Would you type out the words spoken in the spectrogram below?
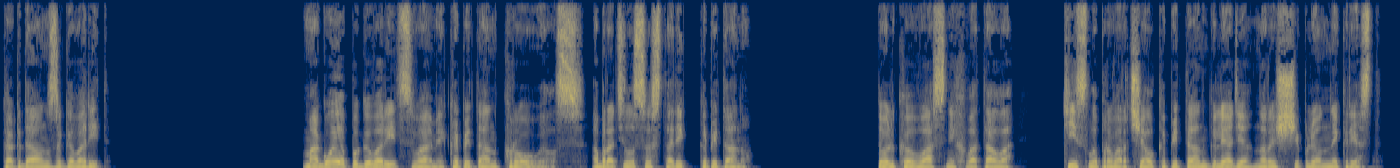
когда он заговорит. «Могу я поговорить с вами, капитан Кроуэллс?» — обратился старик к капитану. «Только вас не хватало», — кисло проворчал капитан, глядя на расщепленный крест.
